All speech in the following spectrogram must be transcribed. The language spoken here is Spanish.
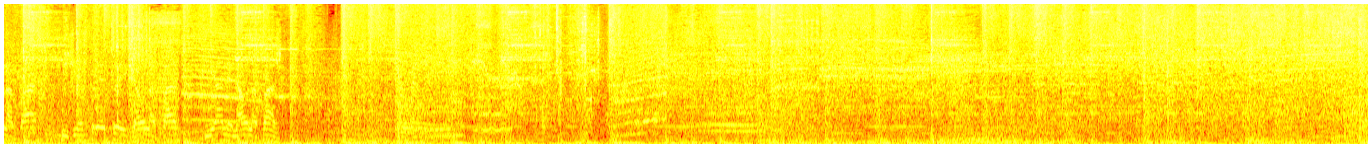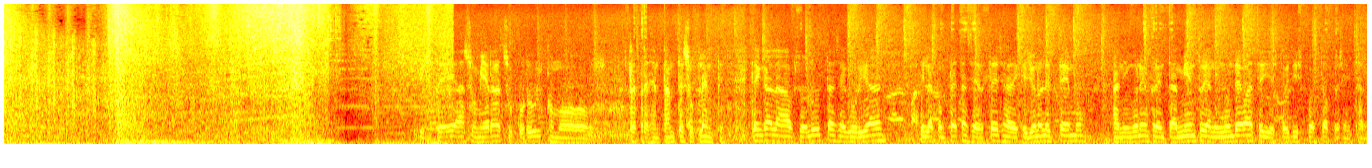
la paz y siempre he predicado la paz y he anhelado la paz. Asumiera su curul como representante suplente. Tenga la absoluta seguridad y la completa certeza de que yo no le temo a ningún enfrentamiento y a ningún debate y estoy dispuesto a presentarme.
